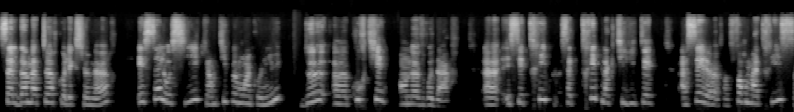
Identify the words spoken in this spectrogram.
celle d'amateur collectionneur et celle aussi, qui est un petit peu moins connue, de euh, courtier en œuvre d'art. Euh, et cette triple activité assez euh, formatrice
